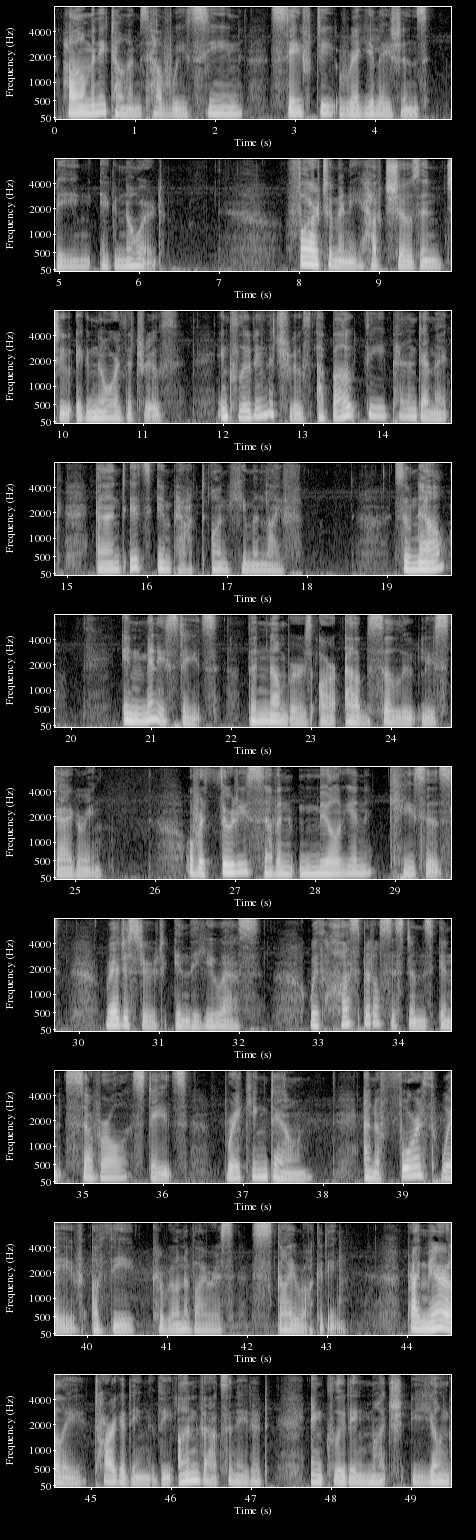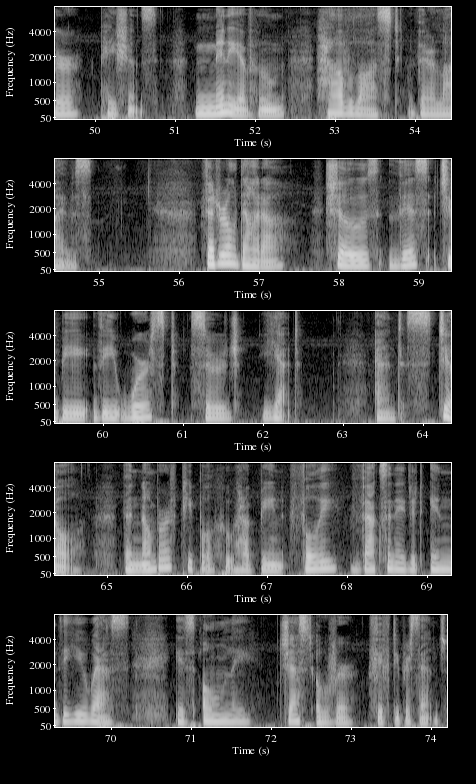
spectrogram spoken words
How many times have we seen safety regulations being ignored? Far too many have chosen to ignore the truth, including the truth about the pandemic and its impact on human life. So now, in many states, the numbers are absolutely staggering. Over 37 million cases registered in the U.S., with hospital systems in several states breaking down and a fourth wave of the coronavirus skyrocketing, primarily targeting the unvaccinated including much younger patients, many of whom have lost their lives. Federal data shows this to be the worst surge yet, and still the number of people who have been fully vaccinated in the US is only just over 50%.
